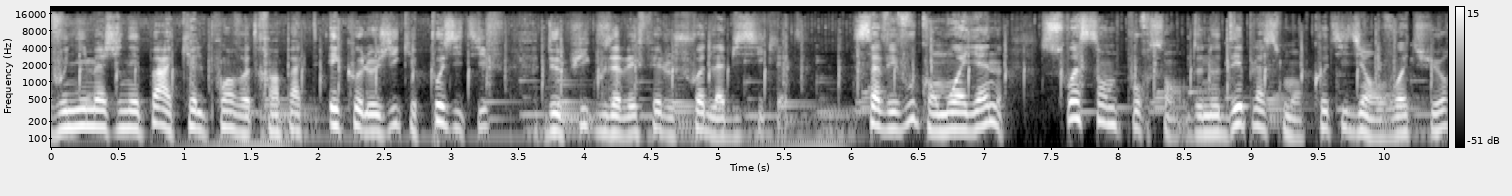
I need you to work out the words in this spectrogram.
Vous n'imaginez pas à quel point votre impact écologique est positif depuis que vous avez fait le choix de la bicyclette. Savez-vous qu'en moyenne, 60% de nos déplacements quotidiens en voiture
